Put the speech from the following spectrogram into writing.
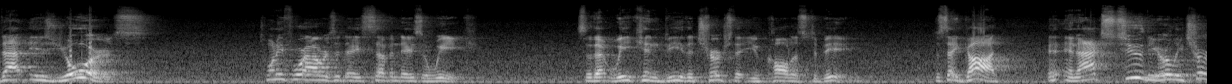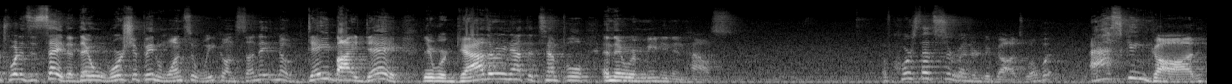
that is yours. 24 hours a day 7 days a week. So that we can be the church that you called us to be. To say god in acts 2 the early church what does it say? That they were worshiping once a week on sunday? No day by day they were gathering at the temple and they were meeting in house. Of course that's surrendered to god's will but asking god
